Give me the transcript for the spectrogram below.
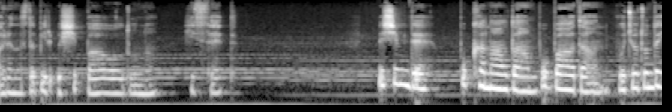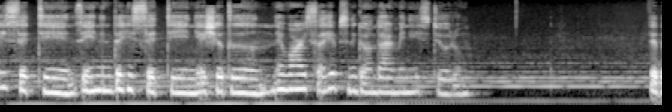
Aranızda bir ışık bağı olduğunu hisset. Ve şimdi bu kanaldan, bu bağdan vücudunda hissettiğin, zihninde hissettiğin, yaşadığın ne varsa hepsini göndermeni istiyorum. Ve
